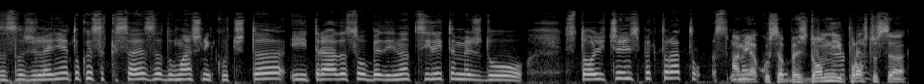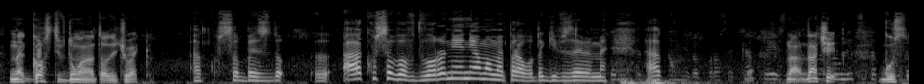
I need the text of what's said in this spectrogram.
За съжаление, тук се касае за домашни кучета и трябва да се обединят силите между столичен инспекторат. сме- Ами ако са бездомни и просто са на гости в дома на този човек? Ако са бездо... Ако са в двора, ние нямаме право да ги вземеме. Ако... На, значи, гос...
